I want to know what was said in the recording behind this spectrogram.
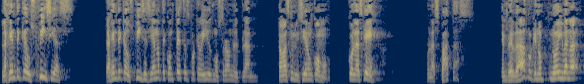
La gente que auspicias, la gente que auspicias y ya no te contestas porque ellos mostraron el plan. Nada más que lo hicieron como, ¿con las qué? Con las patas. En verdad, porque no, no iban a,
